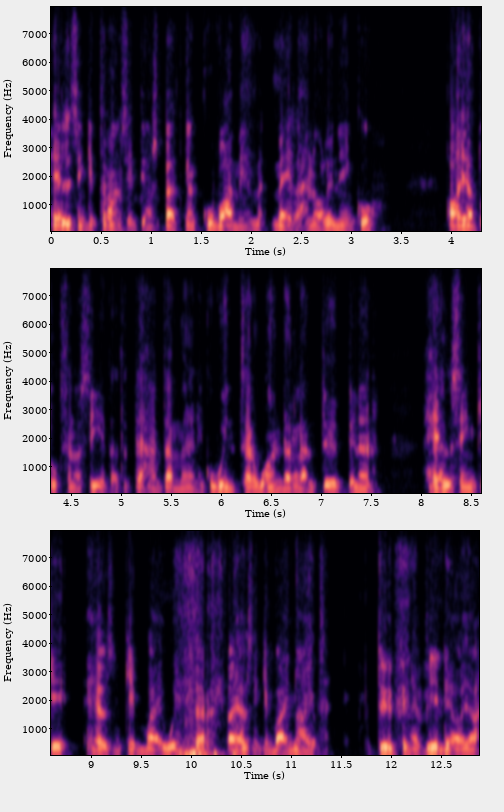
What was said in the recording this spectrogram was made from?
Helsinki Transitions pätkän kuvaaminen. Meillähän oli niin kuin ajatuksena siitä, että tehdään tämmöinen niin Winter Wonderland-tyyppinen Helsinki, Helsinki by Winter tai Helsinki by Night tyyppinen video ja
